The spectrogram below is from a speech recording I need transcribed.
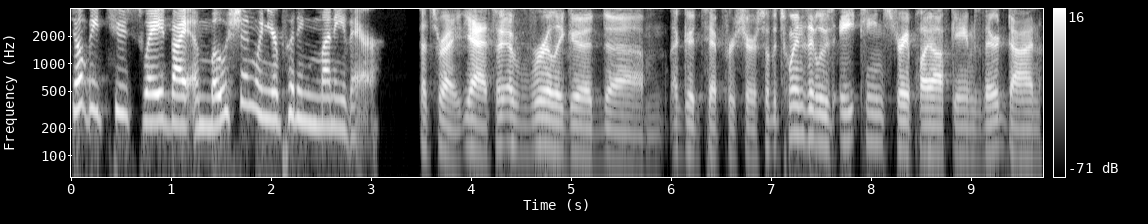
Don't be too swayed by emotion when you're putting money there. That's right. Yeah, it's a really good um, a good tip for sure. So the Twins they lose 18 straight playoff games. They're done.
